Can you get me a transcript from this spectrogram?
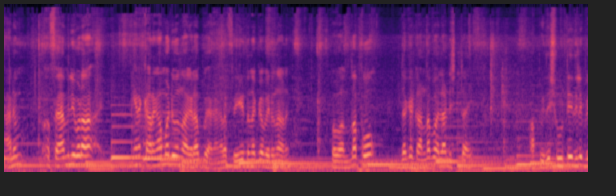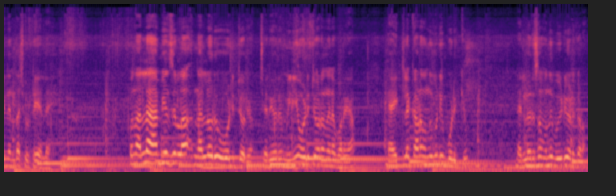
ഞാനും ഫാമിലി ഇവിടെ ഇങ്ങനെ കറങ്ങാൻ വേണ്ടി വന്ന അകലാപ്പോയാ ഞങ്ങൾ ഫ്രീ കിട്ടുന്നൊക്കെ വരുന്നതാണ്. അപ്പോൾ വന്നപ്പോൾ ഇതൊക്കെ കണ്ടപ്പോൾ അല്ലാണ്ട് ഇഷ്ടമായി അപ്പോൾ ഇത് ഷൂട്ട് ചെയ്തില്ല പിന്നെ എന്താ ഷൂട്ട് ചെയ്യല്ലേ? അപ്പോൾ നല്ല ആംബിയൻസ് ഉള്ള നല്ലൊരു ഓഡിറ്റോറിയം ചെറിയൊരു മിനി ഓഡിറ്റോറിയം തന്നെ പറയാം. നൈറ്റിലേക്കാണ് ഒന്നും കൂടി പൊളിക്കും. നല്ലൊരു ദിവസം ഒന്ന് വീഡിയോ എടുക്കണം.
